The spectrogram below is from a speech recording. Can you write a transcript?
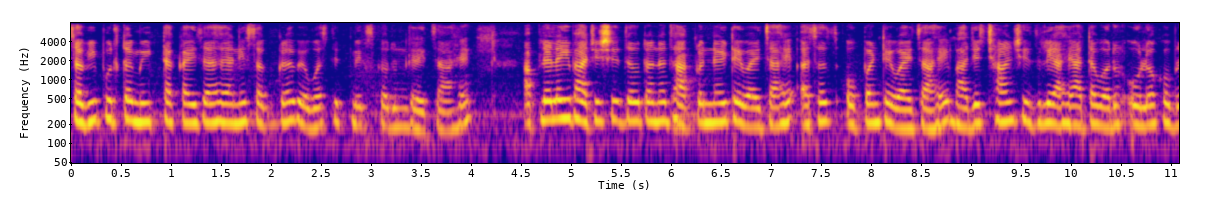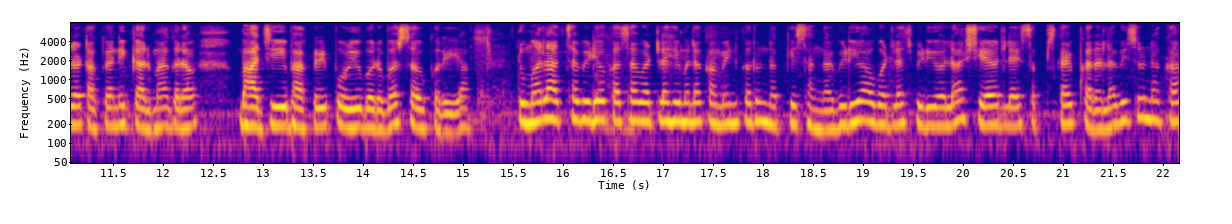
चवीपुरतं मीठ टाकायचं आहे आणि सगळं व्यवस्थित मिक्स करून घ्यायचं आहे. आपल्याला ही भाजी शिजवताना झाकण नाही ठेवायचं आहे असंच ओपन ठेवायचं आहे. भाजी छान शिजली आहे. आता वरून ओलं खोबरं टाकूया आणि गरमागरम भाजी भाकरी पोळी बरोबर सर्व करूया. तुम्हाला आजचा व्हिडिओ कसा वाटला हे मला कमेंट करून नक्की सांगा. व्हिडिओ आवडल्यास व्हिडिओला शेअर लाईक सबस्क्राईब करायला विसरू नका.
